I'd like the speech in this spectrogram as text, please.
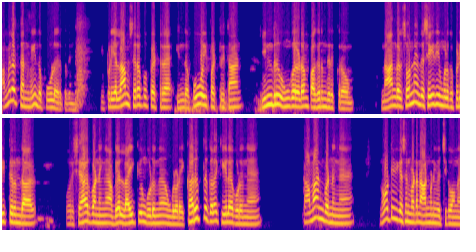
அமிலத்தன்மை இந்த பூல இருக்குதுங்க இப்படியெல்லாம் சிறப்பு பெற்ற இந்த பூவை பற்றி தான் இன்று உங்களிடம் பகிர்ந்திருக்கிறோம். நாங்கள் சொன்ன இந்த செய்தி உங்களுக்கு பிடித்திருந்தால் ஒரு ஷேர் பண்ணுங்க அப்படியே லைக்கும் கொடுங்க உங்களுடைய கருத்துக்களை கீழே கொடுங்க. கமெண்ட் பண்ணுங்க. நோட்டிபிகேஷன் பட்டன் ஆன் பண்ணி வச்சுக்கோங்க.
